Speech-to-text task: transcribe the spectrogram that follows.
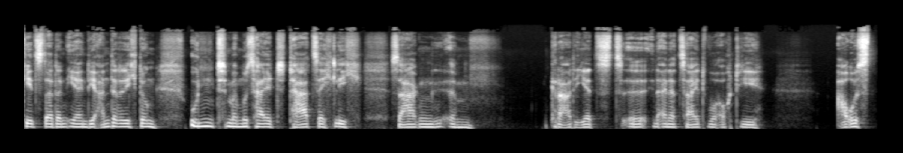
geht's da dann eher in die andere Richtung. Und man muss halt tatsächlich sagen, ähm, gerade jetzt äh, in einer Zeit, wo auch die aus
